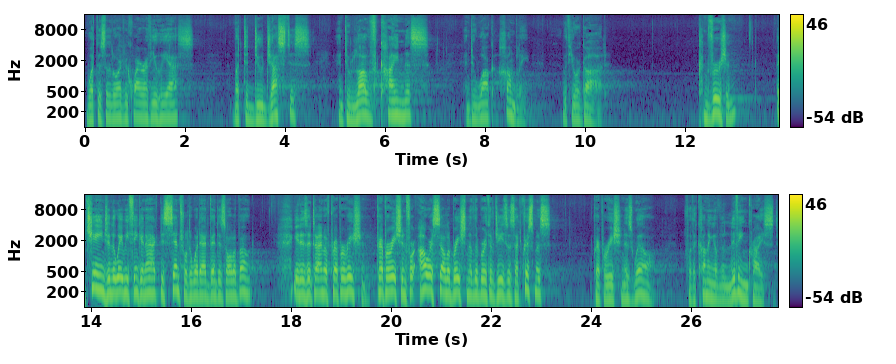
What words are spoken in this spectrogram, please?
What does the Lord require of you, he asks? But to do justice and to love kindness and to walk humbly with your God. Conversion, a change in the way we think and act, is central to what Advent is all about. It is a time of preparation, preparation for our celebration of the birth of Jesus at Christmas, preparation as well for the coming of the living Christ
